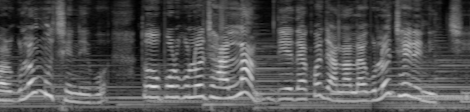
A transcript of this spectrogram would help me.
ঘরগুলো মুছে নেব। তো ওপরগুলো ঝাড়লাম, দিয়ে দেখো জানালাগুলো ঝেড়ে নিচ্ছি।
